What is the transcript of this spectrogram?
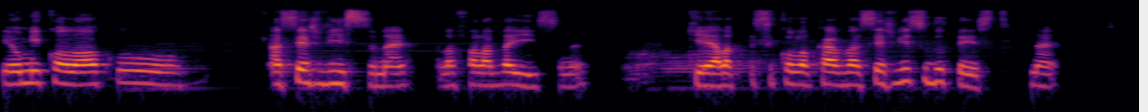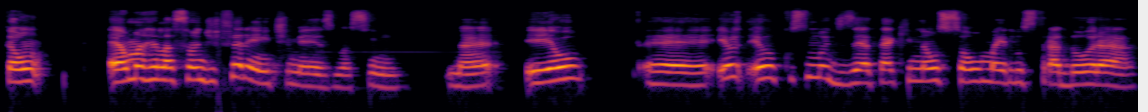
eu me coloco a serviço, né? Ela falava isso, né? Que ela se colocava a serviço do texto, né? Então é uma relação diferente mesmo, assim, né? Eu é, eu, eu costumo dizer até que não sou uma ilustradora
